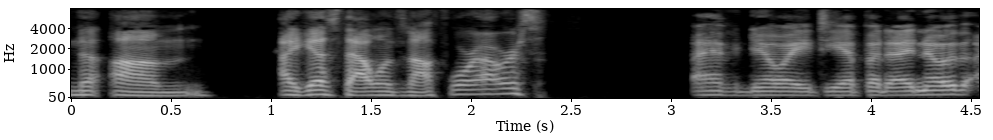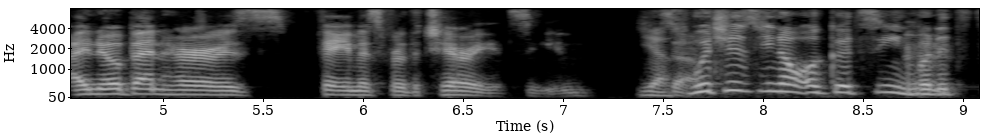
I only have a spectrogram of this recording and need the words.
No, um, I guess that one's not four hours. I have no idea, but I know I know Ben Hur is famous for the chariot scene. Yes, So- which is you know a good scene, but it's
